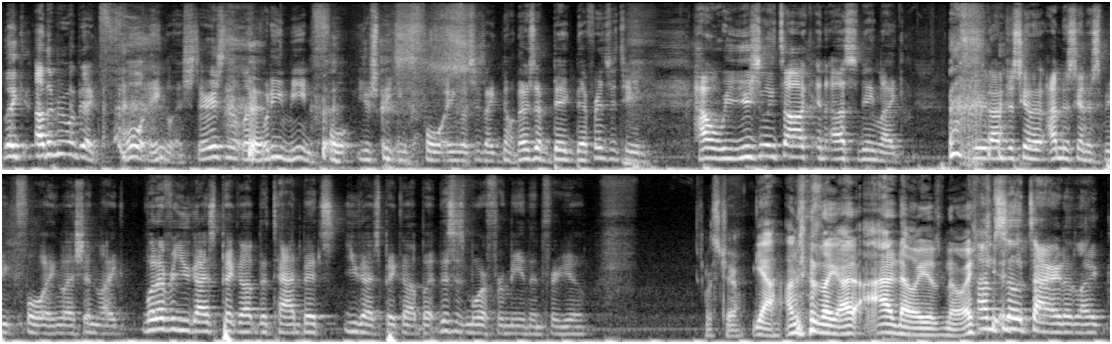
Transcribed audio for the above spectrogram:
like other people would be like full english? There is no like what do you mean full you're speaking full english? It's like no there's a big difference between how we usually talk and us being like dude i'm just gonna i'm just gonna speak full english and like whatever you guys pick up the tad bits you guys pick up but this is more for me than for you that's true. Yeah, I'm just like, I, I know he has no idea. i'm so tired of like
